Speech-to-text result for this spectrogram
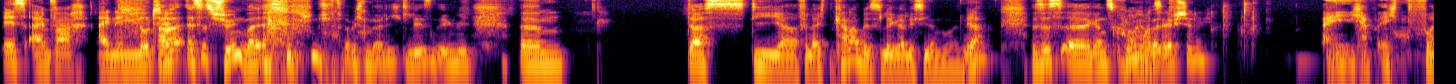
ist einfach eine Nutte. Aber es ist schön, weil, jetzt habe ich neulich gelesen, irgendwie, ähm, dass die ja vielleicht Cannabis legalisieren wollen. ne? Ja. Das ist äh, ganz Machen cool. wir uns selbstständig? ey, ich habe echt vor,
